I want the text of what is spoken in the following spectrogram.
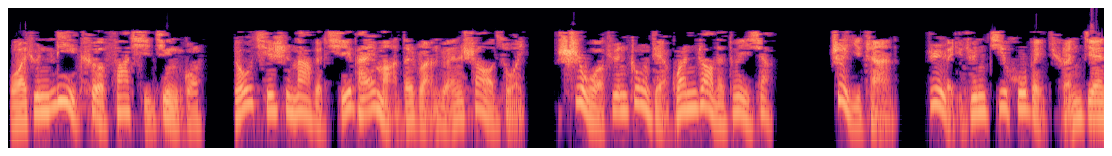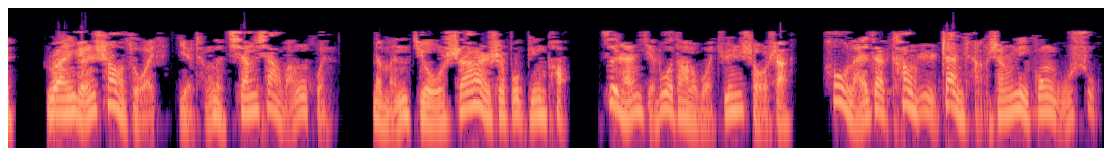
我军立刻发起进攻。尤其是那个骑白马的阮元少佐，是我军重点关照的对象。这一战，日伪军几乎被全歼，阮元少佐也成了枪下亡魂。那门九十二式步兵炮，自然也落到了我军手上。后来在抗日战场上立功无数。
